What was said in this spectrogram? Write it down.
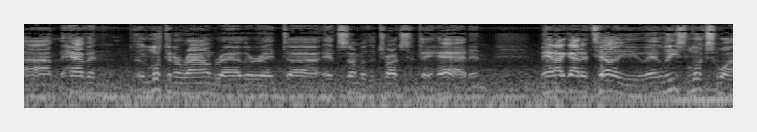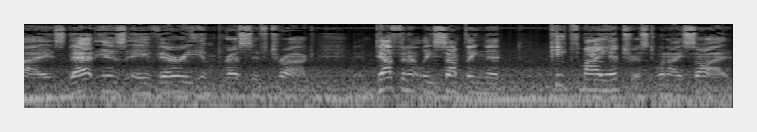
um, having looking around rather at uh, at some of the trucks that they had, and man, I got to tell you, at least looks wise, that is a very impressive truck. Definitely something that piqued my interest when I saw it.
